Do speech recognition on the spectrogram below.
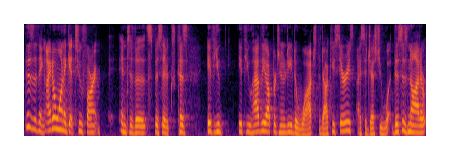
this is the thing. I don't want to get too far into the specifics because if you if you have the opportunity to watch the docu-series i suggest you wa- this is not a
